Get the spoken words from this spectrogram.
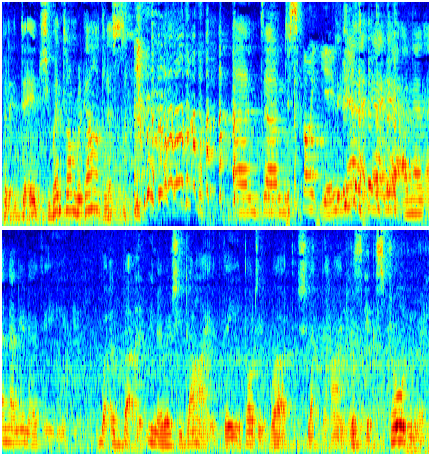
but it, it, she went on regardless. and um, Despite you. yeah, yeah, yeah. And then, and then you know, if you- but but, you know, when she died, the body of work that she left behind was extraordinary.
